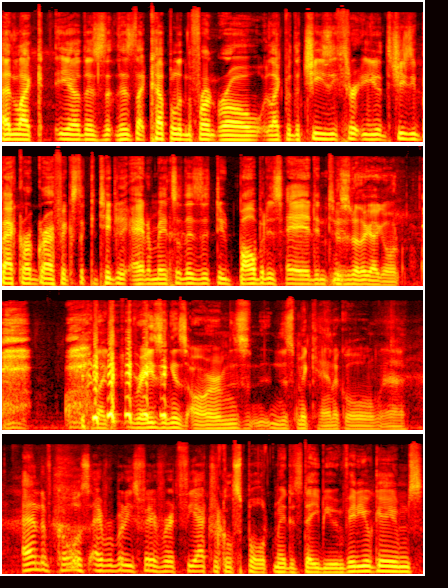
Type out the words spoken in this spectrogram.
and like you know there's there's that couple in the front row like with the cheesy thr you know, the cheesy background graphics that continually animate so there's this dude bobbing his head into There's another guy going, like raising his arms in this mechanical. Yeah. and of course everybody's favorite theatrical sport made its debut in video games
